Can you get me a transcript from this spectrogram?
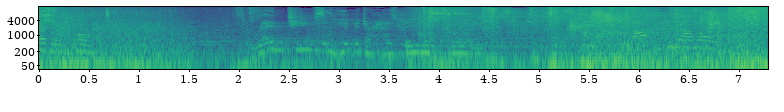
Rebel Red Team's inhibitor has been destroyed. Not beyond.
